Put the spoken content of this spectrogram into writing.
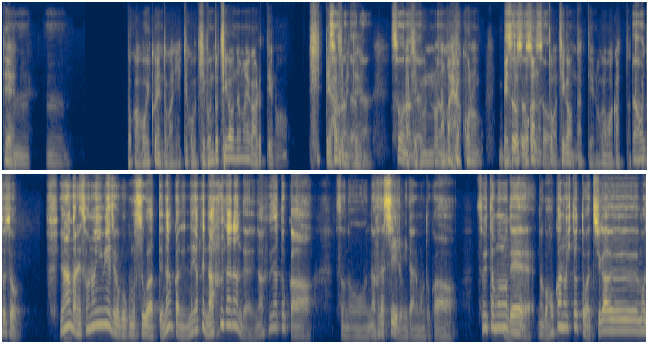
て、うん、うん、とか保育園とかに行って、こう自分と違う名前があるっていうのを知って初めて、そうなんだよね。自分の名前がこの弁当他のとは違うんだっていうのが分かったいや、本当そう。いや、なんかね、そのイメージが僕もすごいあって、なんかね、やっぱり名札なんだよね。名札とか、その名札シールみたいなものとか、そういったもので、うん、なんか他の人とは違う文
